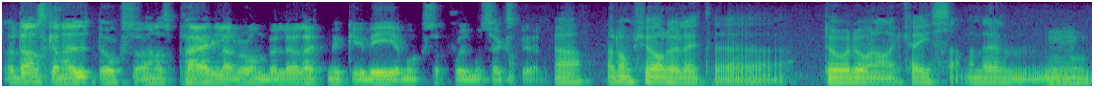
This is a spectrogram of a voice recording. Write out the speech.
Och danskarna är ute också, annars präglade de väl rätt mycket i VM också, 7 mot 6-spel. Ja, de körde lite då och då när det krisade men det är mm.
